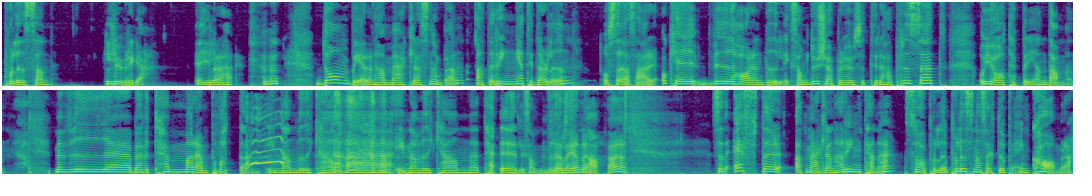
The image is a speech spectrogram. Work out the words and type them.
polisen luriga. Jag gillar det här. De ber den här mäklarsnubben att ringa till Darlene och säga så här, okej vi har en deal liksom. Du köper huset till det här priset och jag täpper igen dammen. Men vi eh, behöver tömma den på vatten innan vi kan, eh, innan vi kan eh, eh, liksom, vi Fälla igen det. ja. Ja, ja. Så att efter att mäklaren har ringt henne så har pol- polisen har sagt upp en kamera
